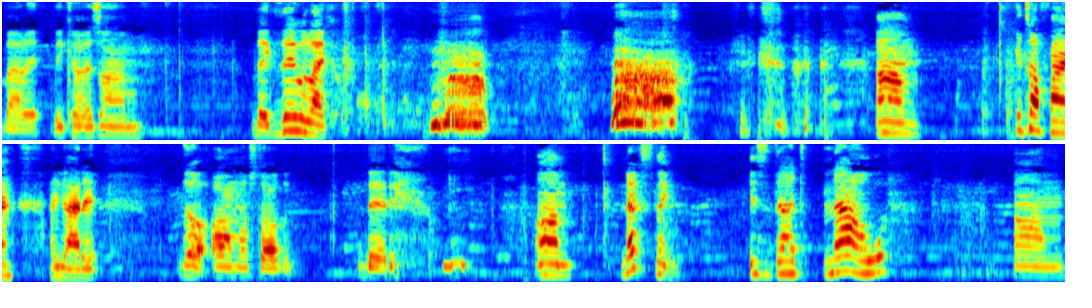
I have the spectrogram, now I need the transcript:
about it because um like they were like um it's all fine i got it they're almost all dead um next thing is that now um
